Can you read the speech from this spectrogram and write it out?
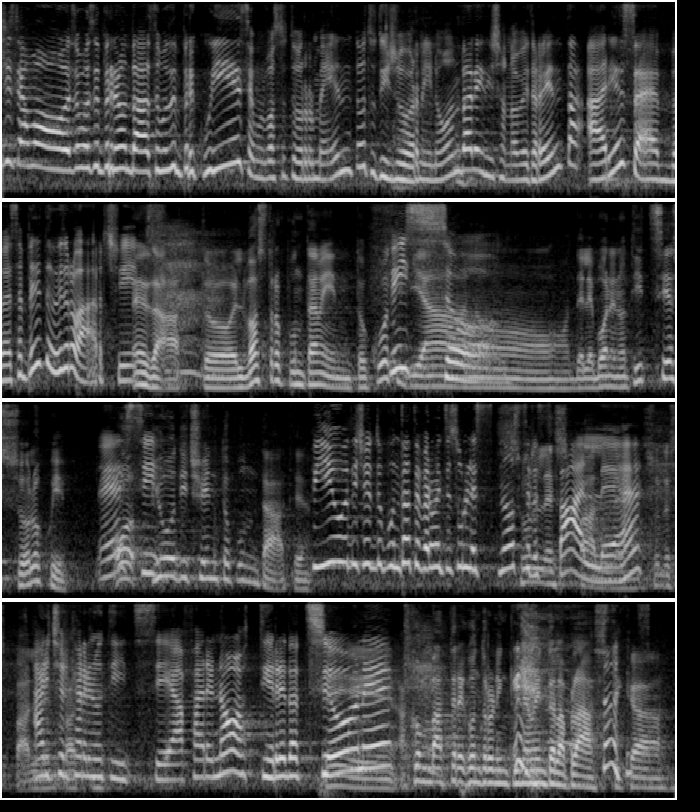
ci siamo, siamo sempre in onda, siamo sempre qui, siamo il vostro tormento tutti i giorni in onda alle 19.30, Ari e Seb. Sapete dove trovarci? Esatto, il vostro appuntamento quotidiano Fisso. delle buone notizie solo qui. Eh, sì. Più di 100 puntate. Più di 100 puntate veramente sulle nostre sulle spalle, spalle, eh? sulle spalle a ricercare infatti. notizie, a fare notti in redazione. Sì, a combattere contro l'inquinamento e la plastica.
